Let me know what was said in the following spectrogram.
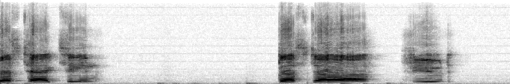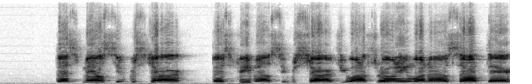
best tag team, best uh, feud, best male superstar, best female superstar. If you want to throw anyone else out there,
